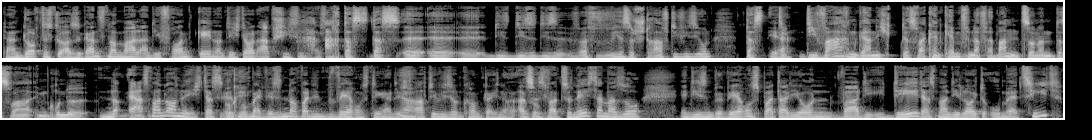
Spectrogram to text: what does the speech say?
Dann durftest du also ganz normal an die Front gehen und dich dort abschießen lassen. Ach, das, das, äh, äh, die, diese, diese, was, wie heißt das, Strafdivision? Das, Ja. die, die waren gar nicht, das war kein kämpfender Verband, sondern das war im Grunde, No, erstmal noch nicht. Das, Okay. Moment, wir sind noch bei den Bewährungsdingern. Die Ja. Strafdivision kommt gleich noch. Also es war zunächst einmal so, in diesen Bewährungsbataillonen war die Idee, dass man die Leute umerzieht,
